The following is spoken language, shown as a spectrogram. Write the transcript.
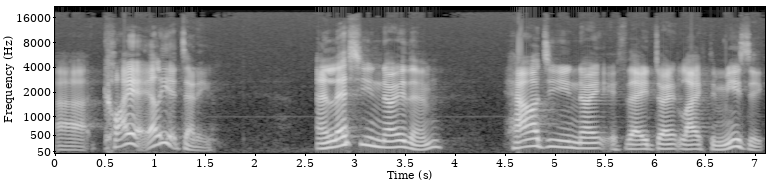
Uh, Kaya Elliott, Danny. Unless you know them, how do you know if they don't like the music?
